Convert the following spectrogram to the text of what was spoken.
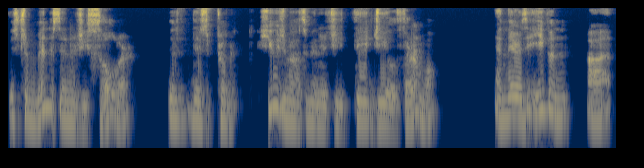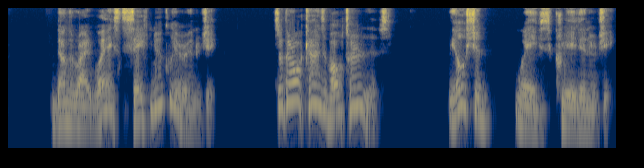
There's tremendous energy solar. There's, there's huge amounts of energy geothermal, and there's even uh, done the right way, safe nuclear energy. So there are all kinds of alternatives. The ocean waves create energy.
